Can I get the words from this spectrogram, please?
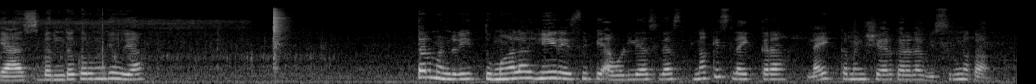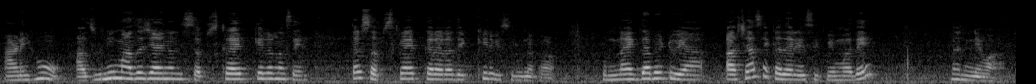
गॅस बंद करून घेऊया. तर मंडळी तुम्हाला ही रेसिपी आवडली असल्यास नक्कीच लाईक करा. लाईक कमेंट शेअर करायला विसरू नका. आणि हो अजूनही माझं चॅनल सबस्क्राईब केलं नसेल तर सबस्क्राईब करायला देखील विसरू नका. पुन्हा एकदा भेटूया अशाच एखाद्या रेसिपीमध्ये धन्यवाद.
